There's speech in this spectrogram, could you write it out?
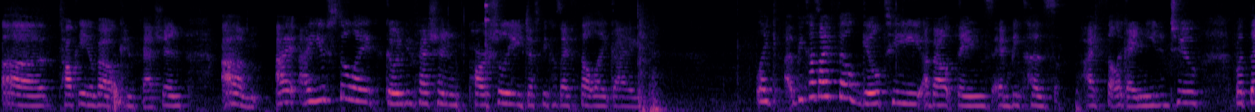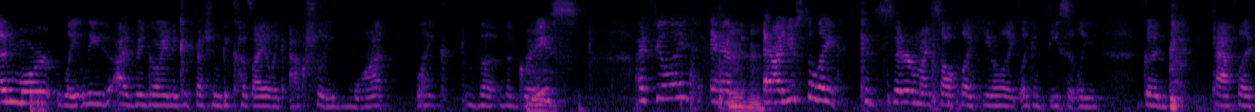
uh talking about confession. Um, I I used to like go to confession partially just because I felt like I like because I felt guilty about things and because I felt like I needed to. But then more lately, I've been going to confession because I like actually want like the the grace. I feel like, and Mhm. and I used to like consider myself like you know like like a decently good Catholic,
